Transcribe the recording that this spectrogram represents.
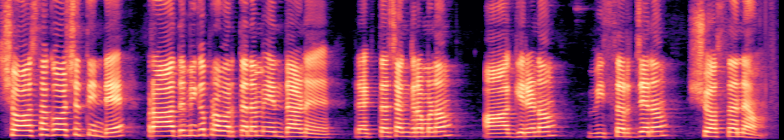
ശ്വാസകോശത്തിന്റെ പ്രാഥമിക പ്രവർത്തനം എന്താണ്? രക്തചംക്രമണം ആകിരണം വിസർജനം ശ്വസനം.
